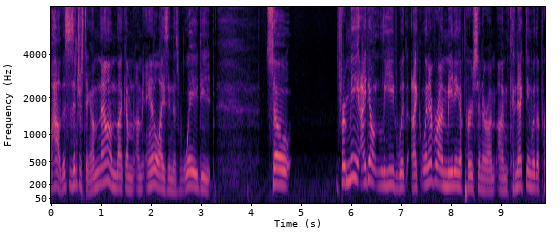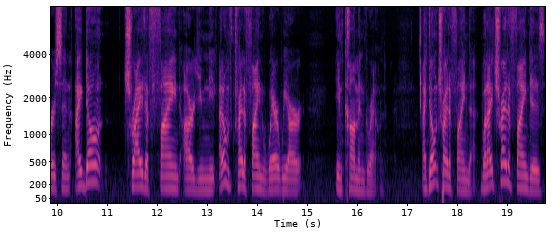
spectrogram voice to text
Wow, this is interesting. I'm now I'm like I'm I'm analyzing this way deep. So for me, I don't lead with like whenever I'm meeting a person or I'm I'm connecting with a person, I don't try to find our unique. I don't try to find where we are in common ground. I don't try to find that. What I try to find is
